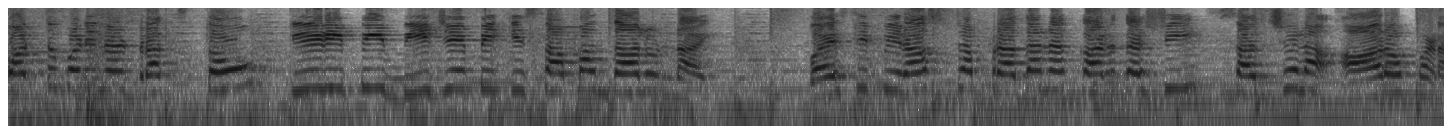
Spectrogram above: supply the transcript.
పట్టుబడిన డ్రగ్స్తో టీడీపీ బీజేపీకి సంబంధాలున్నాయి. వైసీపీ రాష్ట్ర ప్రధాన కార్యదర్శి సజ్జల ఆరోపణ.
